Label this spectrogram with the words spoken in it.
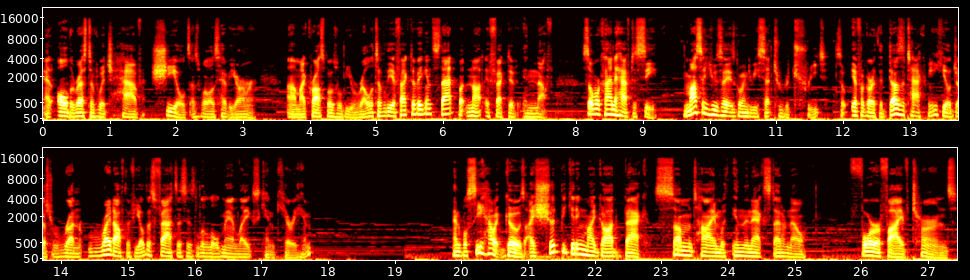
and all the rest of which have shields as well as heavy armor. Uh, my crossbows will be relatively effective against that, but not effective enough. So we'll kind of have to see. Masayasu is going to be set to retreat, so if Agartha does attack me, he'll just run right off the field as fast as his little old man legs can carry him. And we'll see how it goes. I should be getting my god back sometime within the next, I don't know, four or five turns.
